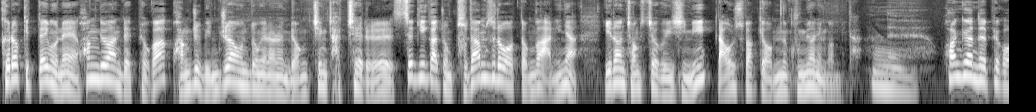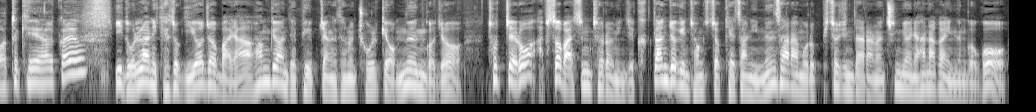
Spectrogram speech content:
그렇기 때문에 황교안 대표가 광주 민주화 운동이라는 명칭 자체를 쓰기가 좀 부담스러웠던 거 아니냐 이런 정치적 의심이 나올 수밖에 없는 국면인 겁니다. 네. 황교안 대표가 어떻게 해야 할까요? 이 논란이 계속 이어져 봐야 황교안 대표 입장에서는 좋을 게 없는 거죠. 첫째로 앞서 말씀처럼 이제 극단적인 정치적 계산이 있는 사람으로 비춰진다라는 측면이 하나가 있는 거고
